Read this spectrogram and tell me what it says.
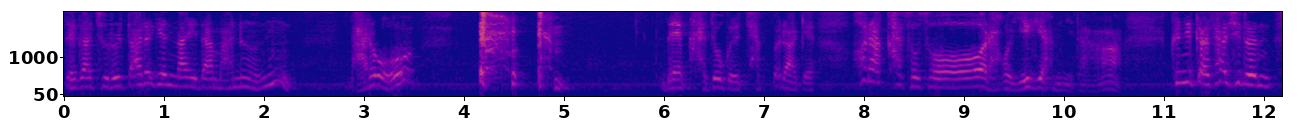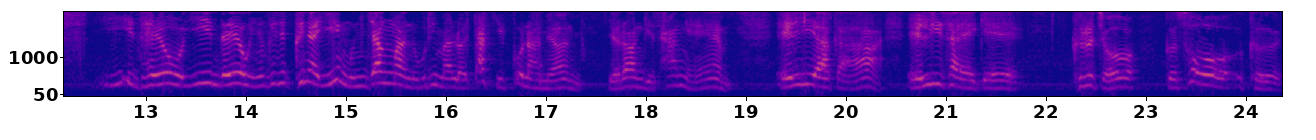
내가 주를 따르겠나이다마는 바로 내 가족을 작별하게 허락하소서라고 얘기합니다. 그러니까 사실은 이 내용, 이 내용, 그냥 이 문장만 우리말로 딱 읽고 나면 열왕기 상에 엘리야가 엘리사에게 그러죠. 그 소, 그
